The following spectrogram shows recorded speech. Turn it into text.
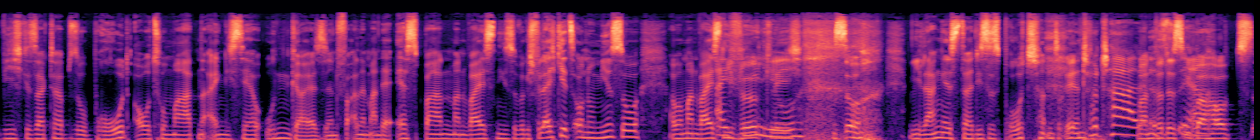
wie ich gesagt habe, so Brotautomaten eigentlich sehr ungeil sind, vor allem an der S-Bahn. Man weiß nie so wirklich, vielleicht geht es auch nur mir so, aber man weiß I nie wirklich you. so, wie lange ist da dieses Brot schon drin? Total. Wann wird es ja. überhaupt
